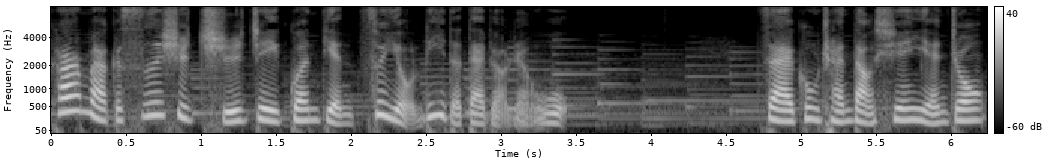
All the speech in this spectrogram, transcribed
卡尔·马克思是持这一观点最有力的代表人物。在《共产党宣言》中，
